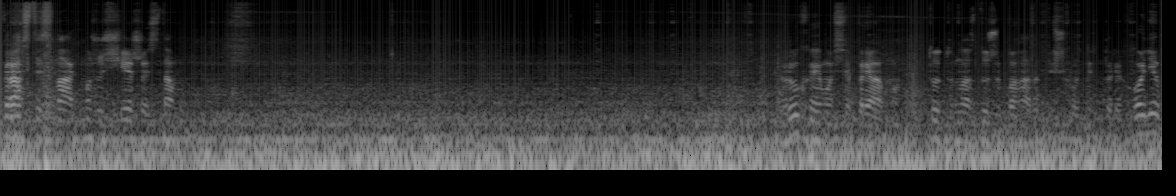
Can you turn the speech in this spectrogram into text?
вкрасти знак, може ще щось там. Рухаємося прямо. Тут у нас дуже багато пішохідних переходів.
